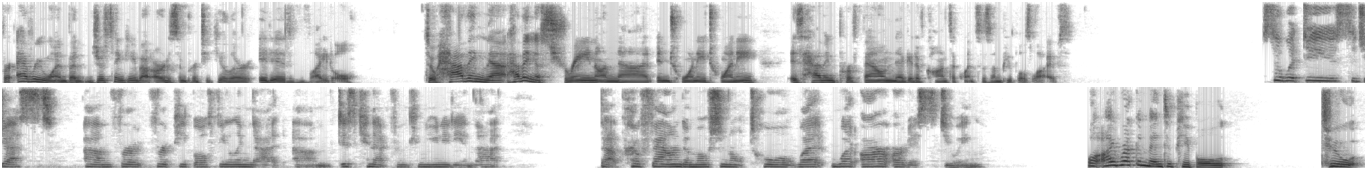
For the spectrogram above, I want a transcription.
for everyone, but just thinking about artists in particular, it is vital. So having that, having a strain on that in 2020 is having profound negative consequences on people's lives. So, what do you suggest um, for for people feeling that um, disconnect from community and that that profound emotional toll? What what are artists doing? Well, I recommend to people to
